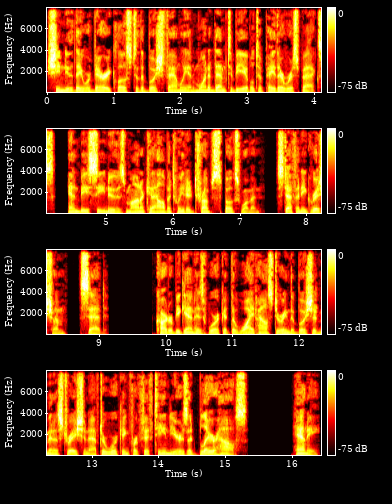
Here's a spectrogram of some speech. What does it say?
She knew they were very close to the Bush family and wanted them to be able to pay their respects, NBC News' Monica Alba tweeted Trump's spokeswoman, Stephanie Grisham, said. Carter began his work at the White House during the Bush administration after working for 15 years at Blair House. Hannie,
